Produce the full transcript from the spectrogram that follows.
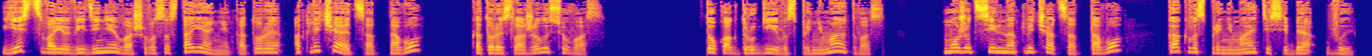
есть свое видение вашего состояния, которое отличается от того, которое сложилось у вас. То, как другие воспринимают вас, может сильно отличаться от того, как воспринимаете себя вы.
